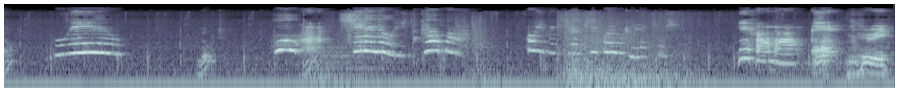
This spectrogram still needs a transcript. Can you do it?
No? Loot? Ah! Hyi.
